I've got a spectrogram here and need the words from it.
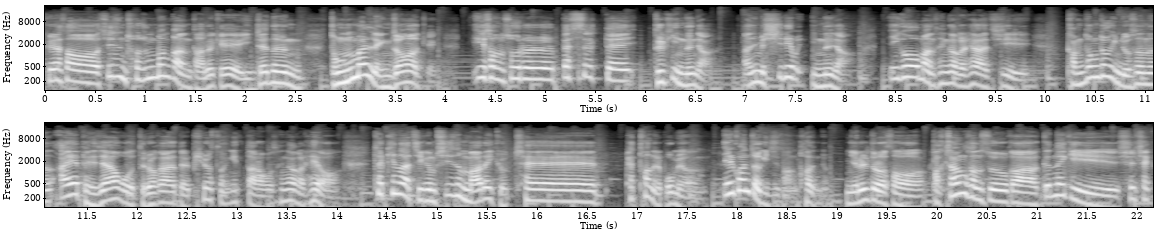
그래서 시즌 초중반과는 다르게 이제는 정말 냉정하게 이 선수를 뺐을 때 득이 있느냐 아니면 실이 있느냐 이거만 생각을 해야지 감정적인 요소는 아예 배제하고 들어가야 될 필요성이 있다라고 생각을 해요. 특히나 지금 시즌 말의 교체 패턴을 보면 일관적이지도 않거든요. 예를 들어서 박찬웅 선수가 끝내기 실책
